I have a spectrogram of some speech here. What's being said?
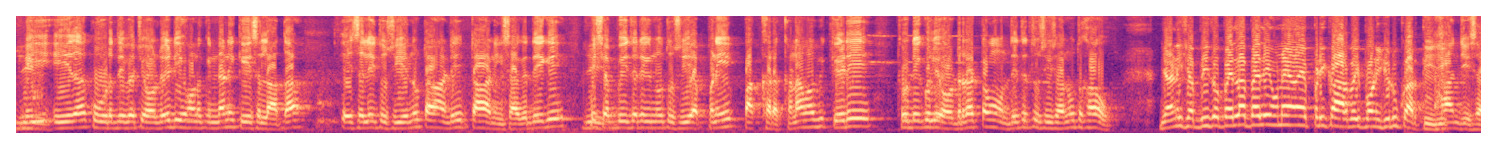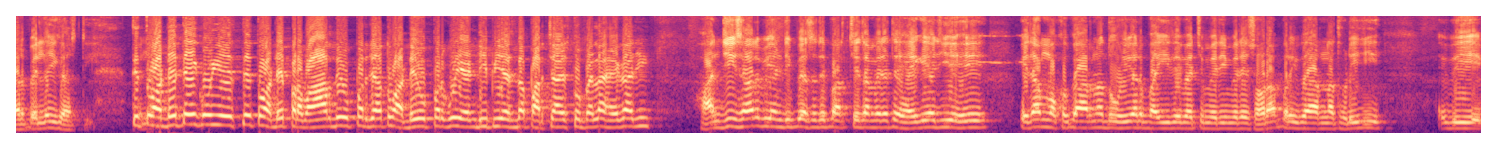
ਵੀ ਇਹਦਾ ਕੋਰਟ ਦੇ ਵਿੱਚ ਆਲਰੇਡੀ ਹੁਣ ਕਿੰਨਾ ਨੇ ਕੇਸ ਲਾਤਾ ਇਸ ਲਈ ਤੁਸੀਂ ਇਹਨੂੰ ਢਾਹ ਦੇ ਢਾਹ ਨਹੀਂ ਸਕਦੇਗੇ ਵੀ 26 ਤਰੀਕ ਨੂੰ ਤੁਸੀਂ ਆਪਣੀ ਪੱਖ ਰੱਖਣਾ ਵਾ ਵੀ ਕਿਹੜੇ ਤੁਹਾਡੇ ਕੋਲੇ ਆਰਡਰ ਆ ਢਾਉਣ ਦੇ ਤੇ ਤੁਸੀਂ ਸਾਨੂੰ ਦਿਖਾਓ। ਯਾਨੀ 26 ਤੋਂ ਪਹਿਲਾਂ ਪਹਿਲੇ ਉਹਨੇ ਆਪਣੀ ਕਾਰਵਾਈ ਪਾਉਣੀ ਸ਼ੁਰੂ ਕਰਤੀ ਜੀ। ਹਾਂਜੀ ਸਰ ਪਹਿਲਾਂ ਹੀ ਕਰਤੀ। ਤੇ ਤੁਹਾਡੇ ਤੇ ਕੋਈ ਇਸ ਤੇ ਤੁਹਾਡੇ ਪਰਿਵਾਰ ਦੇ ਉੱਪਰ ਜਾਂ ਤੁਹਾਡੇ ਉੱਪਰ ਕੋਈ ਐਨਡੀਪੀਐਸ ਦਾ ਪਰਚਾ ਇਸ ਤੋਂ ਪਹਿਲਾਂ ਹੈਗਾ ਜੀ? ਹਾਂਜੀ ਸਰ ਵੀ ਐਨਡੀਪੀਐਸ ਦੇ ਪਰਚੇ ਤਾਂ ਮੇਰੇ ਤੇ ਹੈਗੇ ਆ ਜੀ ਇਹ ਇਹਦਾ ਮੁੱਖ ਕਾਰਨ 2022 ਦੇ ਵਿੱਚ ਮੇਰੀ ਮੇਰੇ ਸਹੁਰਾ ਪਰਿਵਾਰ ਨਾਲ ਥੋੜੀ ਜੀ ਵੀ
